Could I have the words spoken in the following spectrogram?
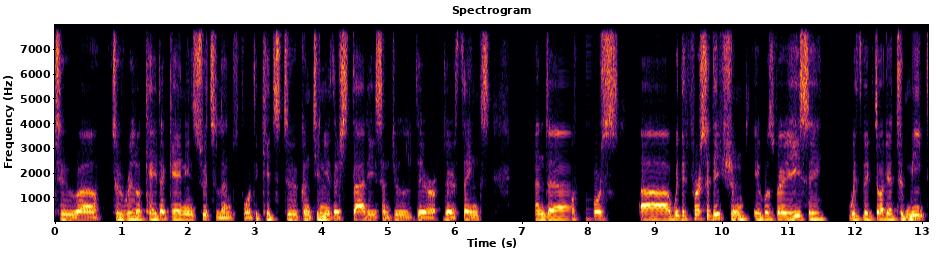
to uh, to relocate again in Switzerland for the kids to continue their studies and do their their things. And uh, of course, uh, with the first edition, it was very easy with Victoria to meet,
